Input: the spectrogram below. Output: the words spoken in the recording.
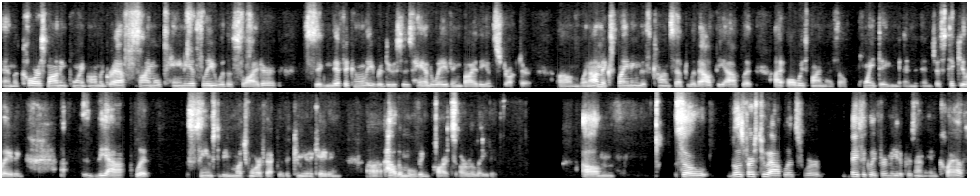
and the corresponding point on the graph simultaneously with a slider significantly reduces hand waving by the instructor. Um, when I'm explaining this concept without the applet, I always find myself pointing and, and gesticulating. the applet seems to be much more effective at communicating uh, how the moving parts are related. Um, so those first two applets were basically for me to present in class.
